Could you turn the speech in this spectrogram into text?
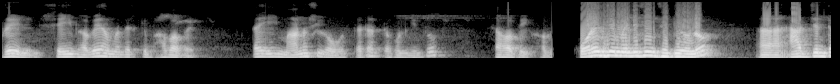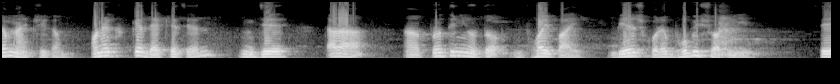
ব্রেন সেইভাবে আমাদেরকে ভাবাবে। তাই এই মানসিক অবস্থাটা তখন কিন্তু স্বাভাবিক হবে। পরের যে মেডিসিন সেটি হলো আর্জেন্টাম নাইট্রিকাম অনেককে দেখেছেন যে তারা প্রতিনিয়ত ভয় পায়। বিশেষ করে ভবিষ্যৎ নিয়ে। সে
